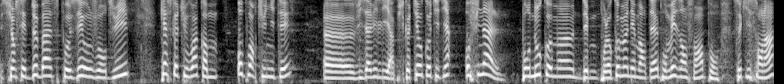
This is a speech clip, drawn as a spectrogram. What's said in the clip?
sur ces deux bases posées aujourd'hui, qu'est-ce que tu vois comme opportunité euh, vis-à-vis de l'IA Puisque tu es au quotidien, au final, pour nous, commun, pour le commun des mortels, pour mes enfants, pour ceux qui sont là,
